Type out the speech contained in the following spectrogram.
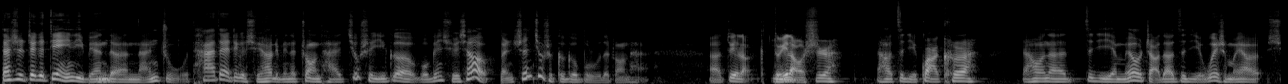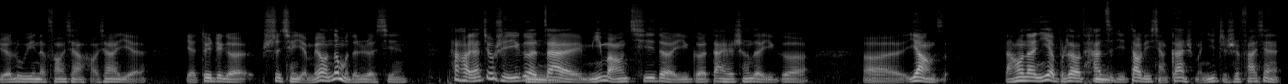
但是这个电影里边的男主，他在这个学校里面的状态，就是一个我跟学校本身就是格格不入的状态。啊，对老，怼老师，然后自己挂科，然后呢，自己也没有找到自己为什么要学录音的方向，好像也。也对这个事情也没有那么的热心，他好像就是一个在迷茫期的一个大学生的一个呃样子，然后呢，你也不知道他自己到底想干什么，你只是发现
